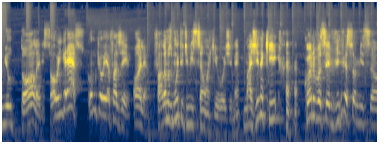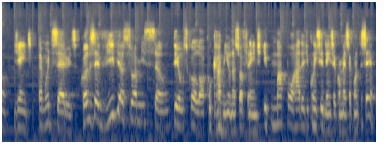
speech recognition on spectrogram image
mil dólares, só o ingresso. Como que eu ia fazer? Olha, falamos muito de missão aqui hoje, né? Imagina que quando você vive a sua missão, gente, é muito sério isso. Quando você vive a sua missão, Deus coloca o caminho na sua frente e uma porrada de coincidência começa a acontecer.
